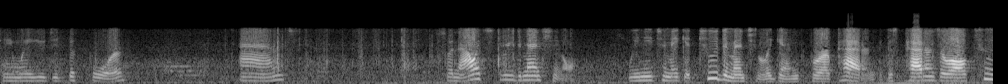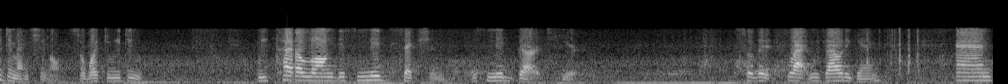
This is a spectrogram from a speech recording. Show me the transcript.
Same way you did before. And so now it's three-dimensional. We need to make it two-dimensional again for our pattern because patterns are all two-dimensional. So what do we do? We cut along this midsection, this mid-dart here. so that it flattens out again. And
